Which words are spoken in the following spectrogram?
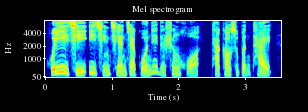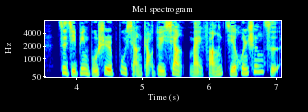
回忆起疫情前在国内的生活，他告诉本台，自己并不是不想找对象、买房、结婚生子，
